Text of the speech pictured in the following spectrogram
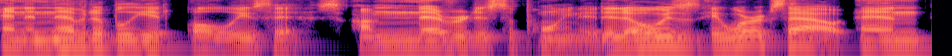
And inevitably it always is. I'm never disappointed. It always it works out. And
